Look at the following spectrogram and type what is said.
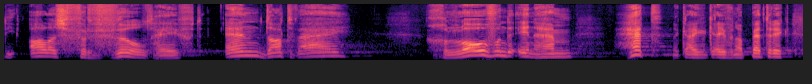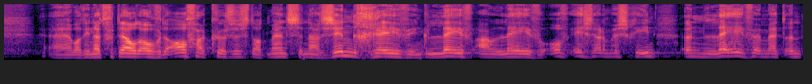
Die alles vervuld heeft. En dat wij, gelovende in Hem, het, dan kijk ik even naar Patrick, eh, wat hij net vertelde over de Alpha-cursus, dat mensen naar zingeving, leef aan leven. Of is er misschien een leven met een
